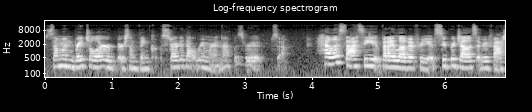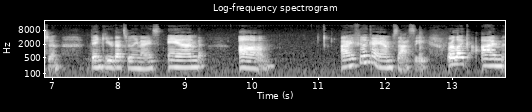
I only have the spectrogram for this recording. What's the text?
someone, Rachel Herb or something, started that rumor and that was rude, so. Hella sassy, but I love it for you. Super jealous of your fashion. Thank you, that's really nice. And um, I feel like I am sassy. Or like I'm,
